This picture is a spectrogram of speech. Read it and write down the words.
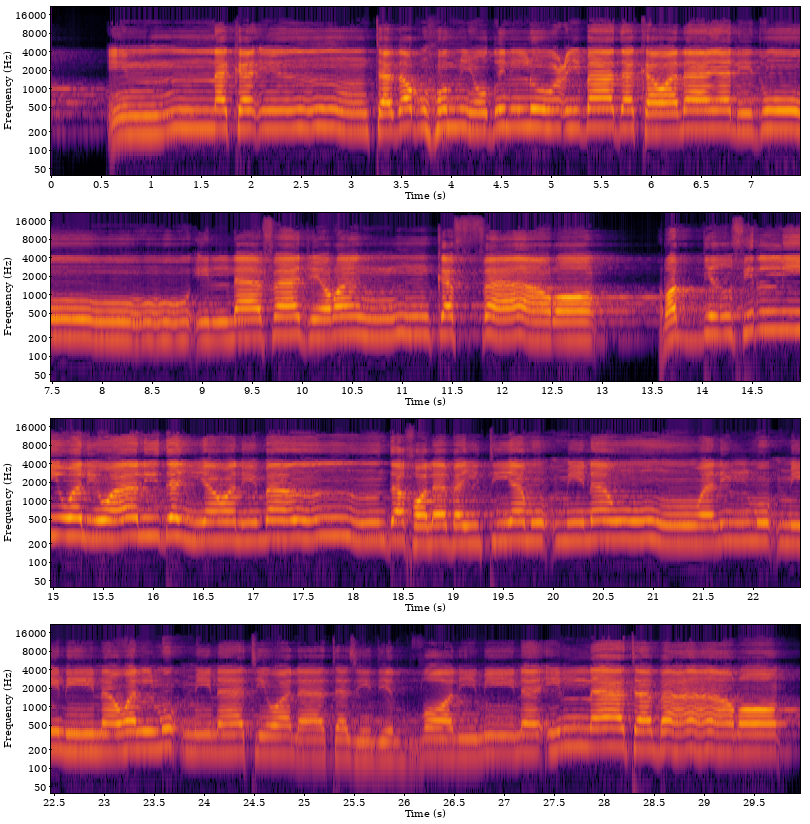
إنك إن تذرهم يضلوا عبادك ولا يلدوا إلا فاجرا كفارا. رب اغفر لي ولوالدي ولمن دخل بيتي مؤمنا وللمؤمنين والمؤمنات ولا تزد الظالمين إلا تباراً.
